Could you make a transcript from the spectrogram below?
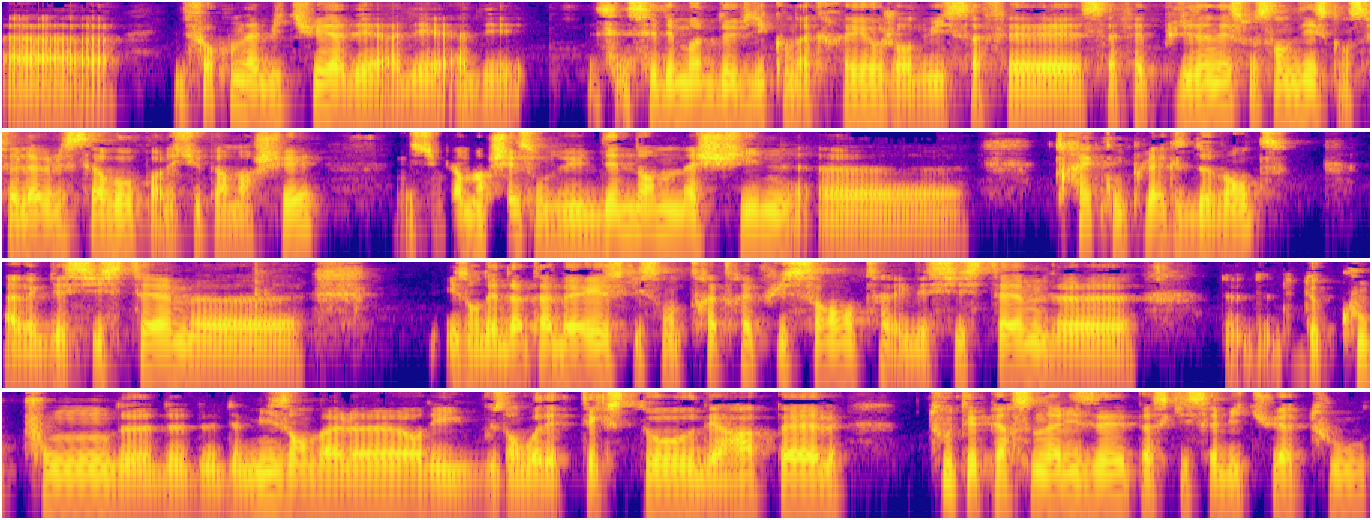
à une fois qu'on est habitué à des, à des, à des, c'est des modes de vie qu'on a créés aujourd'hui. Ça fait, ça fait depuis les années 70 qu'on se fait laver le cerveau par les supermarchés. Les supermarchés sont devenus d'énormes machines euh, très complexes de vente, avec des systèmes euh, ils ont des databases qui sont très très puissantes avec des systèmes de de, de, de coupons, de, de, de, mise en valeur, ils vous envoient des textos, des rappels. Tout est personnalisé parce qu'ils s'habituent à tout.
